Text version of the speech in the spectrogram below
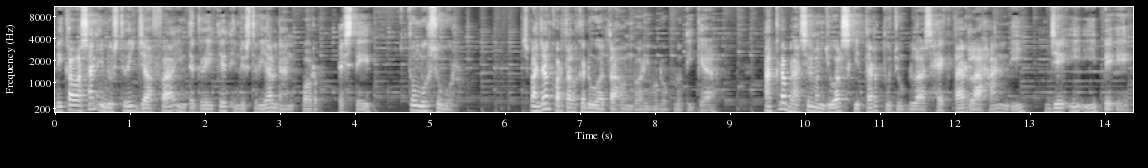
di kawasan industri Java Integrated Industrial dan Port Estate tumbuh subur. Sepanjang kuartal kedua tahun 2023, Akra berhasil menjual sekitar 17 hektar lahan di JIIPE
